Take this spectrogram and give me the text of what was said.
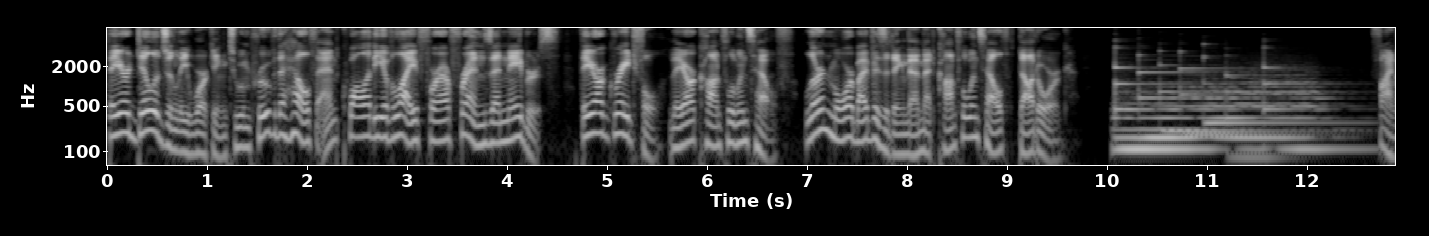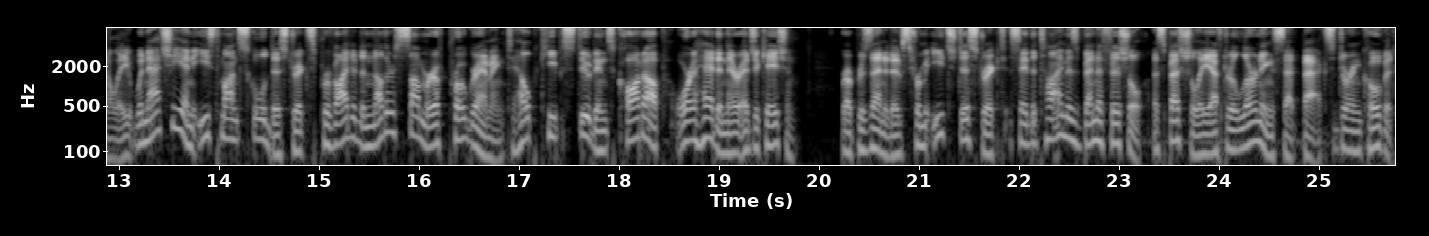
They are diligently working to improve the health and quality of life for our friends and neighbors. They are grateful. They are Confluence Health. Learn more by visiting them at confluencehealth.org. Finally, Wenatchee and Eastmont school districts provided another summer of programming to help keep students caught up or ahead in their education. Representatives from each district say the time is beneficial, especially after learning setbacks during COVID.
